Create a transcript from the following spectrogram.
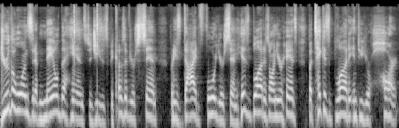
You're the ones that have nailed the hands to Jesus because of your sin, but he's died for your sin. His blood is on your hands, but take his blood into your heart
